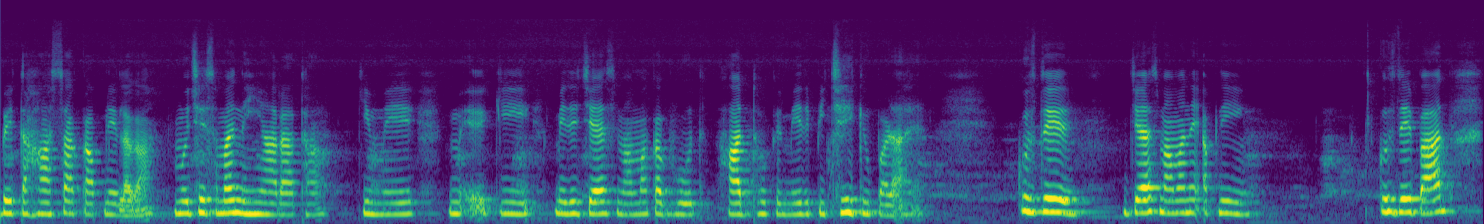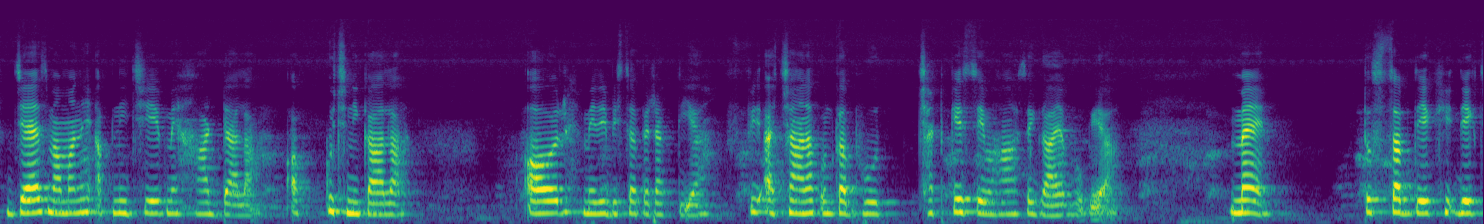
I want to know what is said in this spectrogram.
बेतहासा कांपने लगा। मुझे समझ नहीं आ रहा था कि मैं कि मेरे जैस मामा का भूत हाथ धोकर मेरे पीछे ही क्यों पड़ा है। कुछ देर जैस मामा ने अपनी, कुछ देर बाद जैस मामा ने अपनी जेब में हाथ डाला और कुछ निकाला और मेरे बिस्तर पर रख दिया। फिर अचानक उनका भूत छटके से वहाँ से गायब हो गया। मैं तो सब देख देख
